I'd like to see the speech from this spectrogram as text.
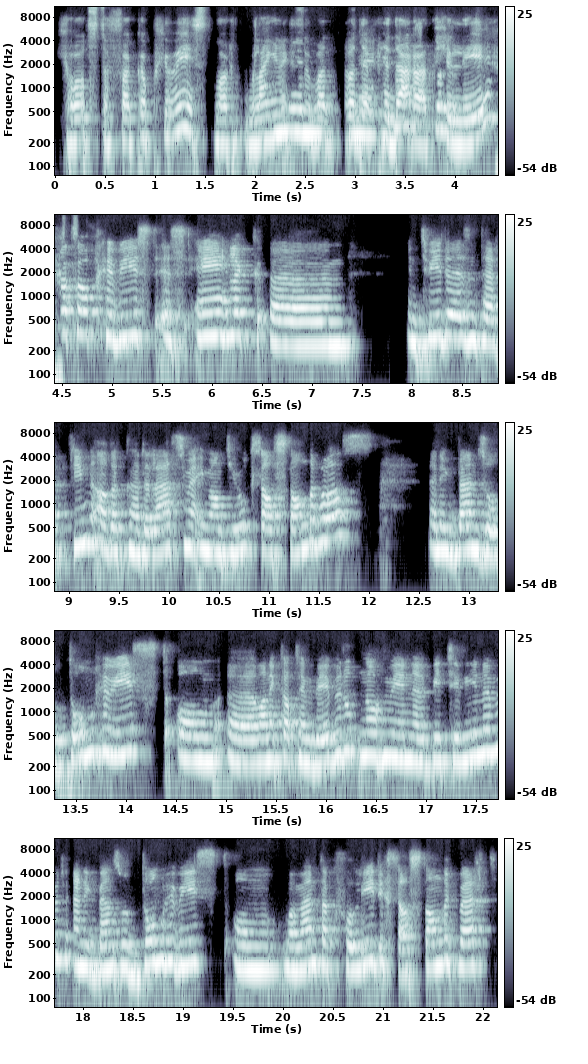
grootste fuck-up geweest? Maar het belangrijkste, wat, wat heb je daaruit geleerd? fuck-up geweest is eigenlijk... ehm, in 2013 had ik een relatie met iemand die ook zelfstandig was. En ik ben zo dom geweest om... eh, want ik had in bijberoep nog mijn eh, BTW-nummer. En ik ben zo dom geweest om, op het moment dat ik volledig zelfstandig werd,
